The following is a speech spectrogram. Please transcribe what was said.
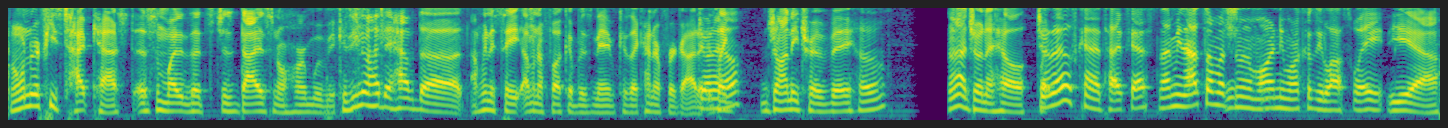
I wonder if he's typecast as somebody that's just dies in a horror movie. Because you know how they have the. I'm gonna say I'm gonna fuck up his name because I kind of forgot it. Jonah it's like Hill? Johnny Trevejo. No, not Jonah Hill. Jonah Hill's kind of typecast. I mean, not so much anymore anymore because he lost weight, Yeah.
